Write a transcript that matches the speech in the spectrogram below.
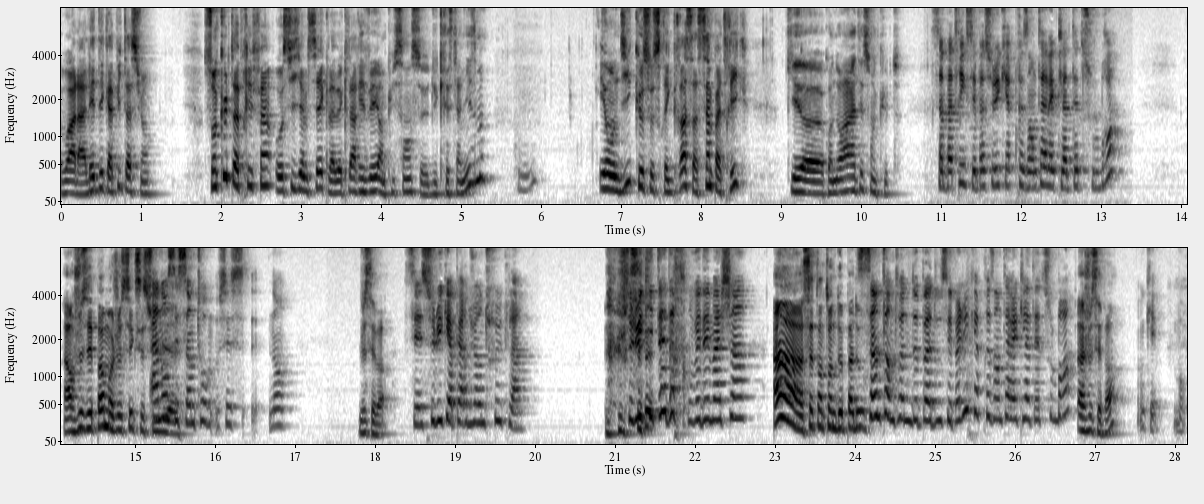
Voilà, décapitations. Son culte a pris fin au VIe siècle avec l'arrivée en puissance euh, du christianisme, et on dit que ce serait grâce à Saint Patrick euh, qu'on aurait arrêté son culte. Saint-Patrick, c'est pas celui qui est représenté avec la tête sous le bras? Alors je sais pas, moi je sais que c'est celui. Ah non, c'est Saint Thomas. Non. Je sais pas. C'est celui qui a perdu un truc, là. Celui qui t'aide à retrouver des machins. Ah, Saint Antoine de Padoue. Saint-Antoine de Padoue, c'est pas lui qui est représenté avec la tête sous le bras? Ah, je sais pas. Ok, bon.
